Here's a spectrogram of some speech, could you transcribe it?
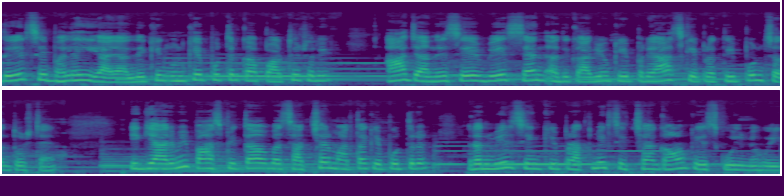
देर से भले ही आया, लेकिन उनके पुत्र का पार्थिव शरीर आ जाने से वे सैन्य अधिकारियों के प्रयास के प्रति पूर्ण संतुष्ट हैं। ग्यारहवीं पास पिता व साक्षर माता के पुत्र रणवीर सिंह की प्राथमिक शिक्षा गाँव के स्कूल में हुई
